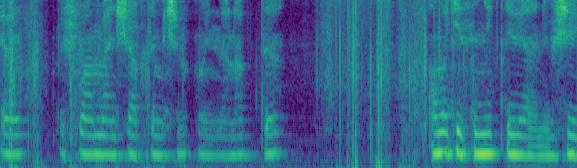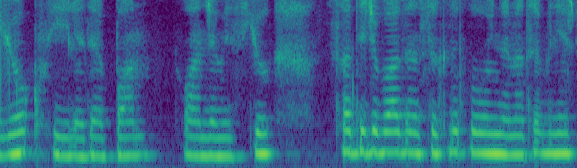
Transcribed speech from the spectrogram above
Evet şu an ben şey yaptığım için oyundan attı. Ama kesinlikle yani bir şey yok. Hilede ban, ban remesi yok. Sadece bazen sıklıkla oyundan atabilir.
